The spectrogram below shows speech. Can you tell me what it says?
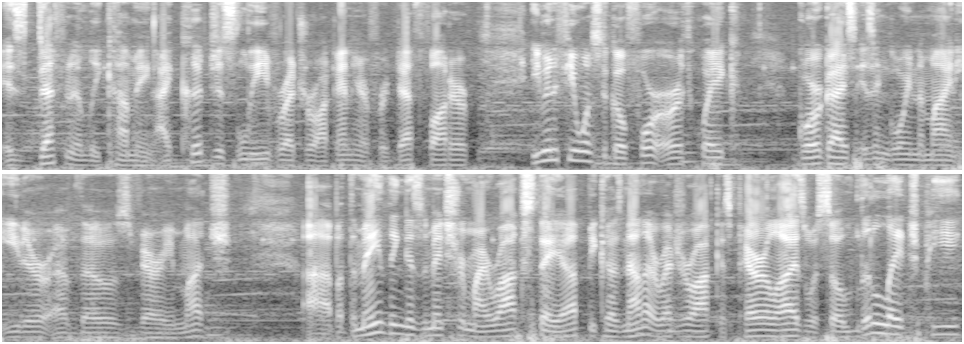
is definitely coming. I could just leave Regirock in here for Death Fodder. Even if he wants to go for Earthquake, Gourgeist isn't going to mind either of those very much. Uh, but the main thing is to make sure my rocks stay up, because now that Regirock is paralyzed with so little HP,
